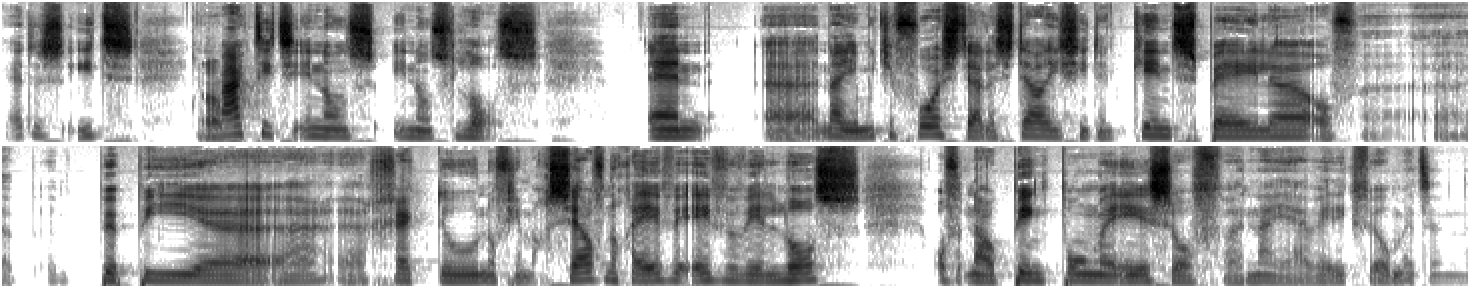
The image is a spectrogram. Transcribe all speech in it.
Hè? Dus iets het Oh. maakt iets in ons, in ons los. En eh, nou, je moet je voorstellen, stel je ziet een kind spelen of eh, een puppy eh, gek doen, of je mag zelf nog even, even weer los. Of het nou pingpongen is of, nou ja, weet ik veel, met een,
